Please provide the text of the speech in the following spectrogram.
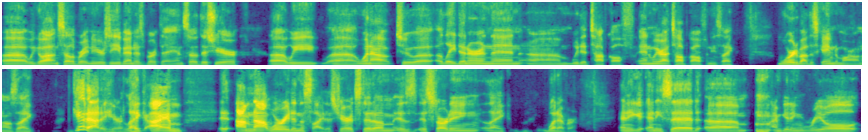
Uh, we go out and celebrate New Year's Eve and his birthday, and so this year uh, we uh, went out to a, a, late dinner, and then um, we did Top Golf, and we were at Top Golf, and he's like worried about this game tomorrow. And I was like, get out of here. Like I'm eh, I'm not worried in the slightest. Jarrett Stidham is is starting like whatever. and he and he said, um, "I'm getting real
